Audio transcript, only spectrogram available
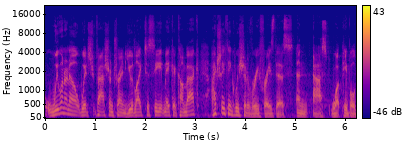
We want to know which fashion trend you'd like to see make a comeback. I actually think we should have rephrased this and asked what people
